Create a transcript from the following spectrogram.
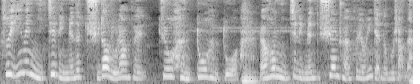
所以因为你这里面的渠道流量费就有很多很多，嗯然后你这里面宣传费用一点都不少的。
